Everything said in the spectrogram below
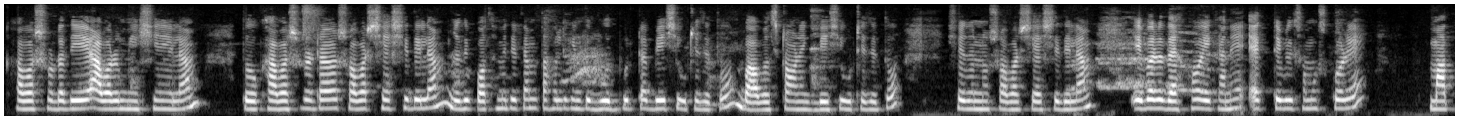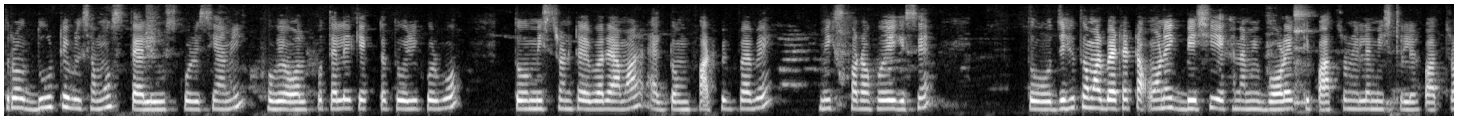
খাবার সোডা দিয়ে আবারও মিশিয়ে নিলাম। তো খাবার সোডাটা সবার শেষে দিলাম। যদি প্রথমে দিতাম তাহলে কিন্তু বুদবুদটা বেশি উঠে যেত, বাবলসটা অনেক বেশি উঠে যেত। সেজন্য সবার শেষে দিলাম। এবারে দেখো এখানে এক টেবিল চামচ করে মাত্র দু টেবিল চামচ তেল ইউজ করেছি আমি। খুবই অল্প তেলে কেকটা তৈরি করব। তো মিশ্রণটা এবারে আমার একদম পারফেক্টভাবে মিক্স করা হয়ে গেছে। তো যেহেতু আমার ব্যাটারটা অনেক বেশি, এখানে আমি বড় একটি পাত্র নিলাম, স্টিলের পাত্র।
